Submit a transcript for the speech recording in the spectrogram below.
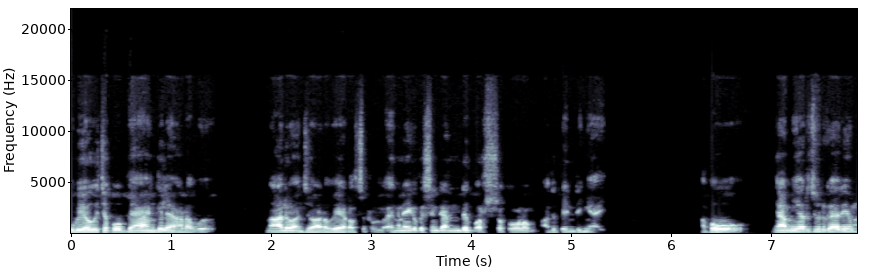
ഉപയോഗിച്ചപ്പോൾ ബാങ്കിലെ അടവ് നാലോ അഞ്ചോ അടവേ അടച്ചിട്ടുള്ളൂ. അങ്ങനെ ഏകദേശം രണ്ട് വർഷത്തോളം അത് പെൻഡിങ് ആയി. അപ്പോൾ ഞാൻ വിചാരിച്ചൊരു കാര്യം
